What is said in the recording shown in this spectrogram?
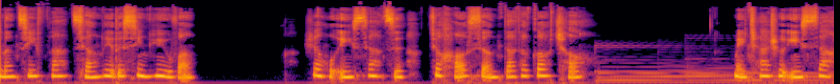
能激发强烈的性欲望。让我一下子就好想达到高潮，每插入一下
